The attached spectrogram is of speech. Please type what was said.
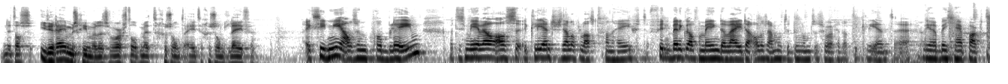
net als iedereen misschien wel eens worstelt met gezond eten, gezond leven? Ik zie het niet als een probleem. Het is meer wel als de cliënt er zelf last van heeft. Vind, ben ik wel van mening dat wij er alles aan moeten doen om te zorgen dat die cliënt eh, weer een beetje herpakt.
